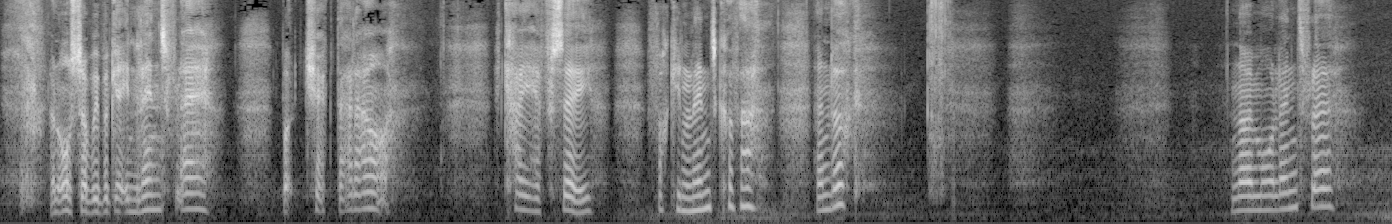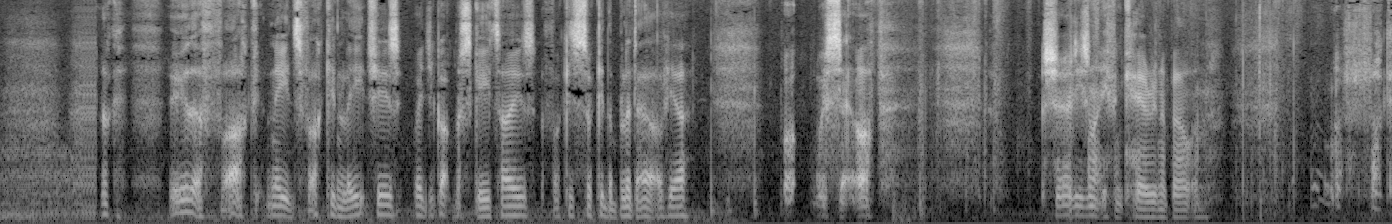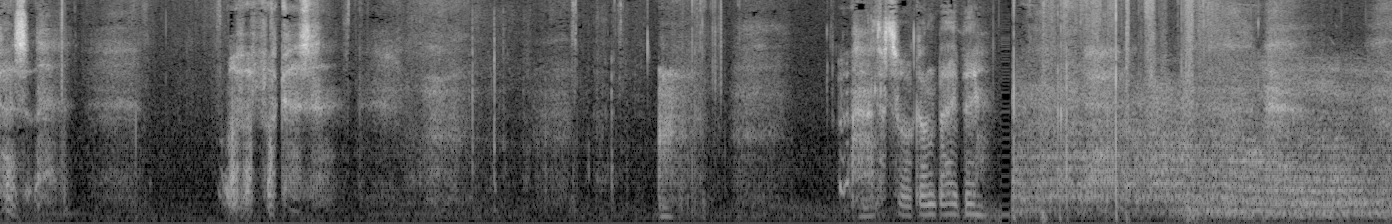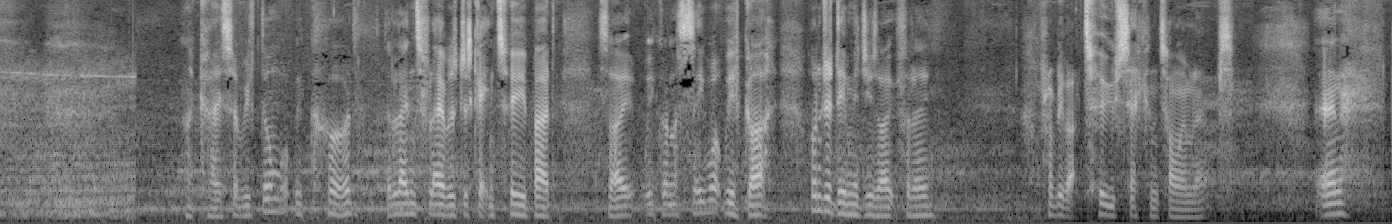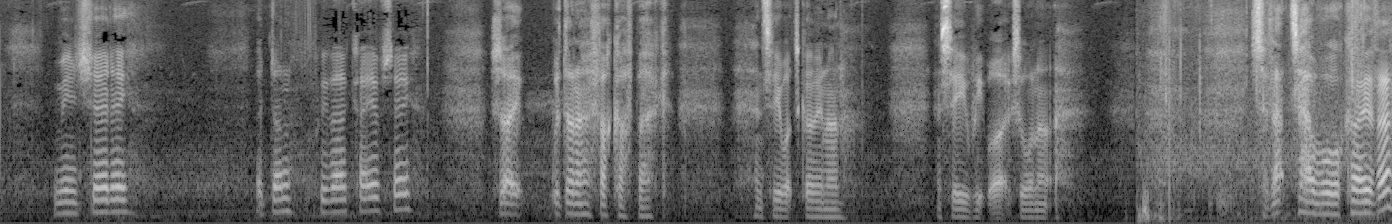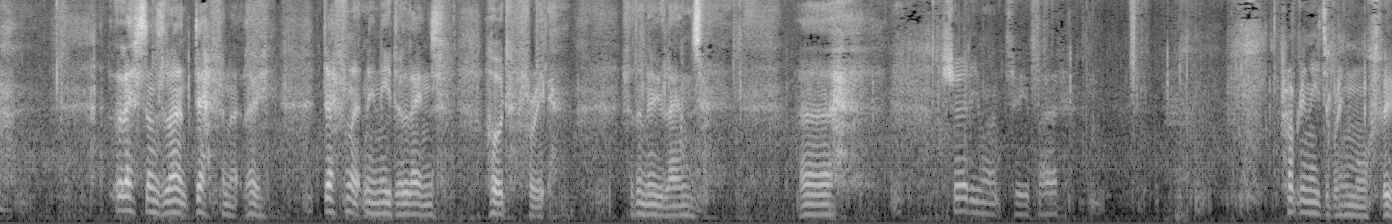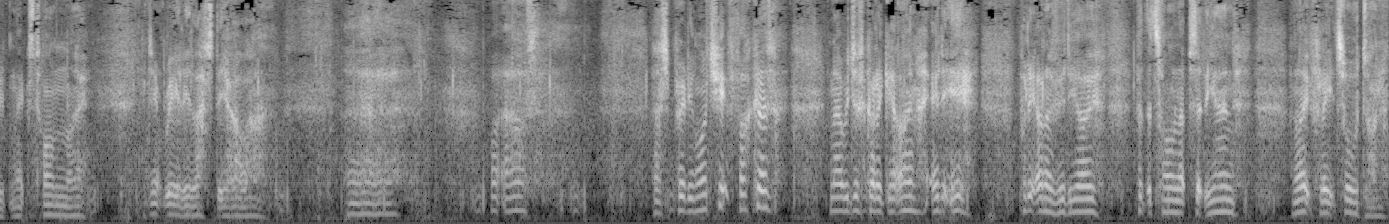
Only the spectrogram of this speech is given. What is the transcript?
And also we were getting lens flare, but check that out. KFC fucking lens cover, and look. No more lens flare. Look, who the fuck needs fucking leeches when you got mosquitoes fucking sucking the blood out of you? But we're set up. Shirley's not even caring about them. Motherfuckers. Motherfuckers. Ah, that's all gone, baby. Okay, so we've done what we could. The lens flare was just getting too bad. So we're gonna see what we've got. 100 images hopefully. Probably about two second time lapse. And me and Shirley are done with our KFC. So we've done a fuck off back and see what's going on and see if it works or not. So that's our walkover. Lessons learnt definitely. Definitely need a lens hood for it, for the new lens. Uh, Shirley weren't too bad. Probably need to bring more food next time though. It didn't really last the hour. Uh, what else? That's pretty much it, fuckers. Now we just gotta get home, edit it, put it on a video, put the time lapse at the end, and hopefully it's all done.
